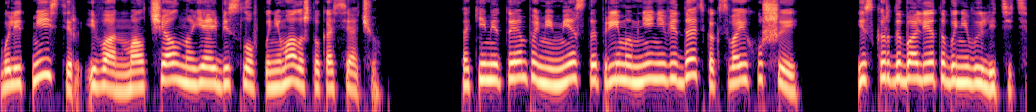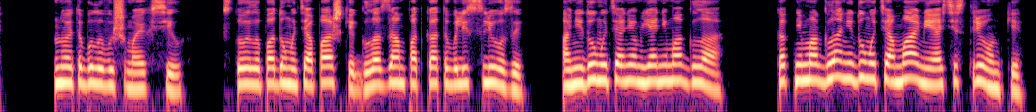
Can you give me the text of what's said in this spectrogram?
Балетмейстер Иван молчал, но я и без слов понимала, что косячу. Такими темпами место примы мне не видать, как своих ушей. Из кардебалета бы не вылететь. Но это было выше моих сил. Стоило подумать о Пашке, глазам подкатывали слезы, а не думать о нем я не могла. Как не могла не думать о маме и о сестренке.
